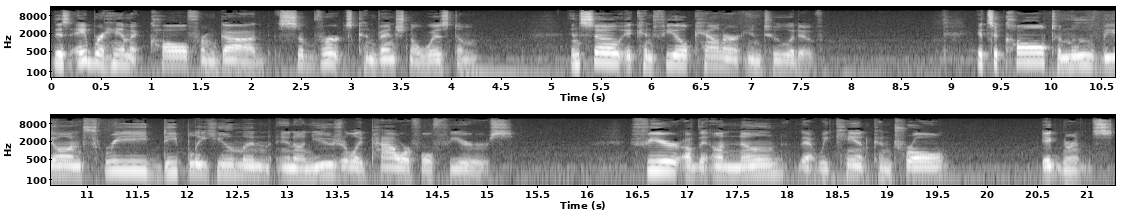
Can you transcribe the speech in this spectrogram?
This Abrahamic call from God subverts conventional wisdom, and so it can feel counterintuitive. It's a call to move beyond three deeply human and unusually powerful fears fear of the unknown that we can't control, ignorance,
